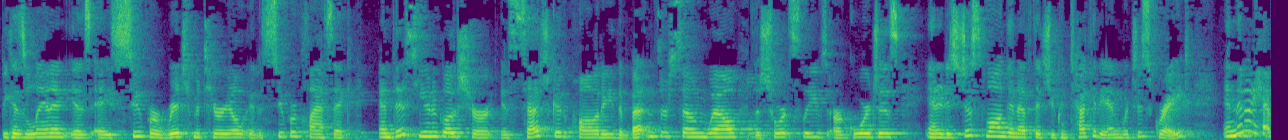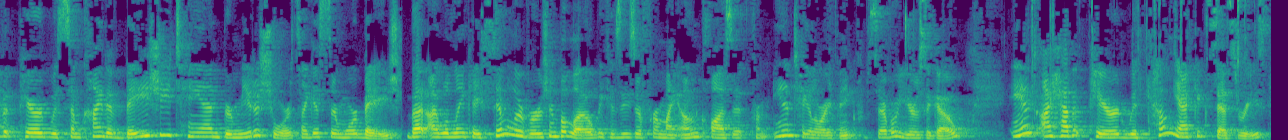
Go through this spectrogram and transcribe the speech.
because linen is a super rich material. It is super classic. And this Uniqlo shirt is such good quality. The buttons are sewn well. The short sleeves are gorgeous. And it is just long enough that you can tuck it in, which is great. And then I have it paired with some kind of beigey tan Bermuda shorts. I guess they're more beige, but I will link a similar version below because these are from my own closet from Ann Taylor, I think, from several years ago. And I have it paired with cognac accessories.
